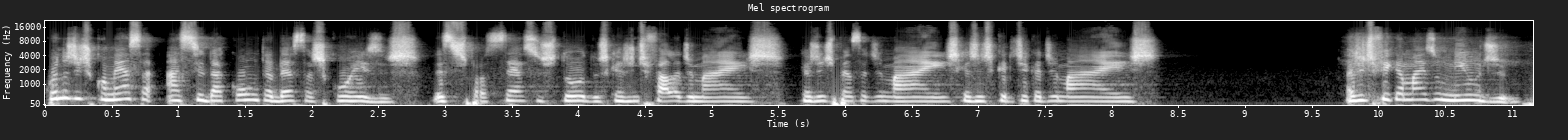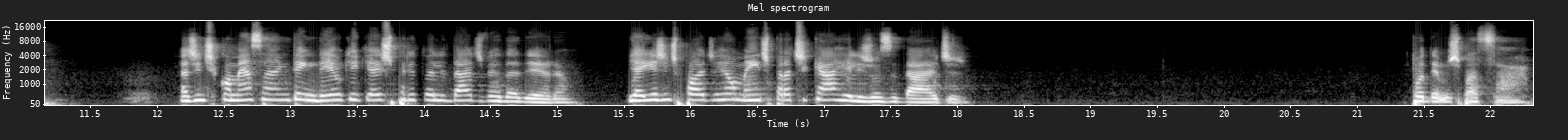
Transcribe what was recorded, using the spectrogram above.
quando a gente começa a se dar conta dessas coisas, desses processos todos, que a gente fala demais, que a gente pensa demais, que a gente critica demais, a gente fica mais humilde. A gente começa a entender o que é a espiritualidade verdadeira. E aí a gente pode realmente praticar a religiosidade. Podemos passar.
